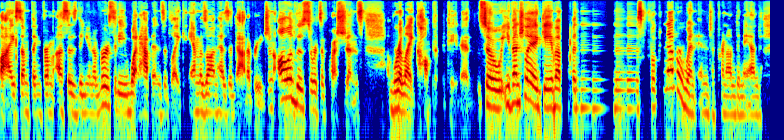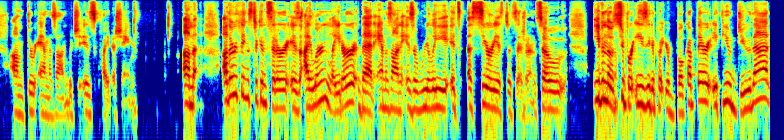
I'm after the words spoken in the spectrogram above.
buy something from us as the university? What happens if like amazon has a data breach? And all of those sorts of questions were like complicated. So eventually i gave up and this book never went into print on demand um, through amazon which is quite a shame um, other things to consider is I learned later that Amazon is a really, it's a serious decision. So even though it's super easy to put your book up there, if you do that,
